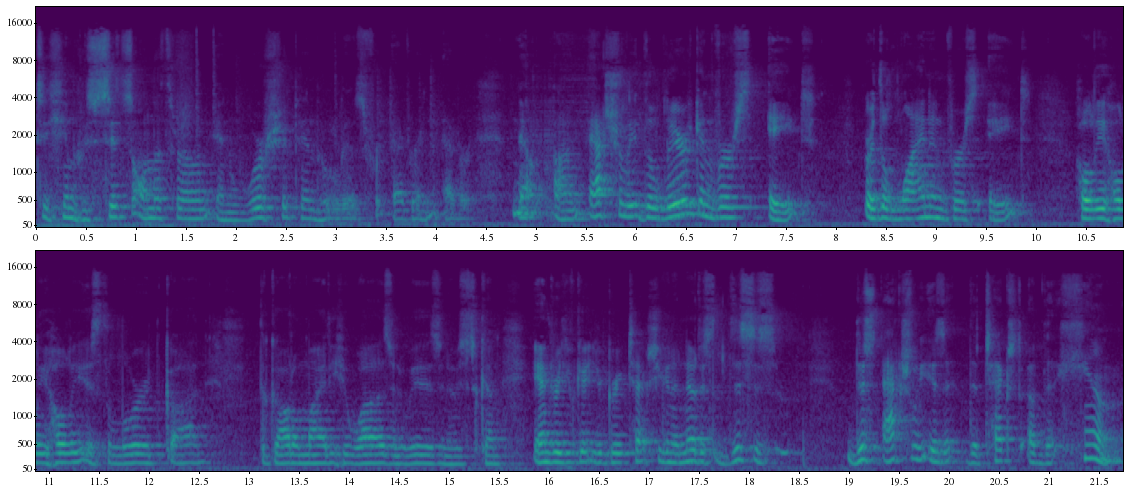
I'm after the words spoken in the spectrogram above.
to him who sits on the throne, and worship him who lives forever and ever. Now, um, actually, the lyric in verse 8, or the line in verse 8, Holy, holy, holy is the Lord God, the God Almighty who was and who is and who is to come. Andrew, you've got your Greek text. You're going to notice this is this actually is the text of the hymn.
